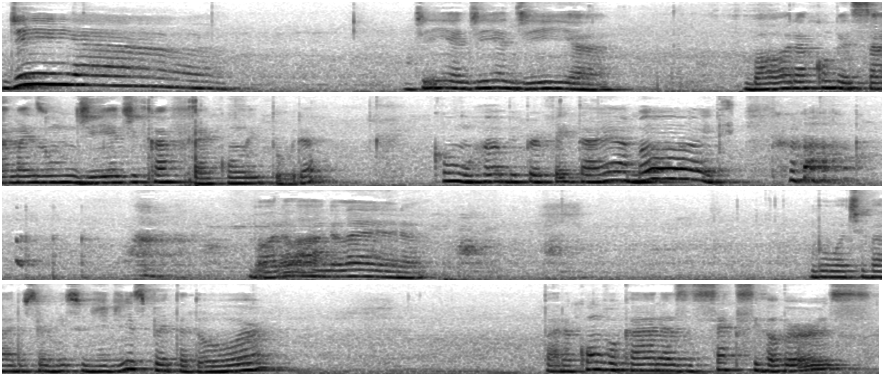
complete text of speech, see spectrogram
Dia! Dia, dia, dia. Bora começar mais um dia de café com leitura. Com o Hub Perfeita é a mãe. Bora lá, galera. Vou ativar o serviço de despertador para convocar as sexy hubbers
